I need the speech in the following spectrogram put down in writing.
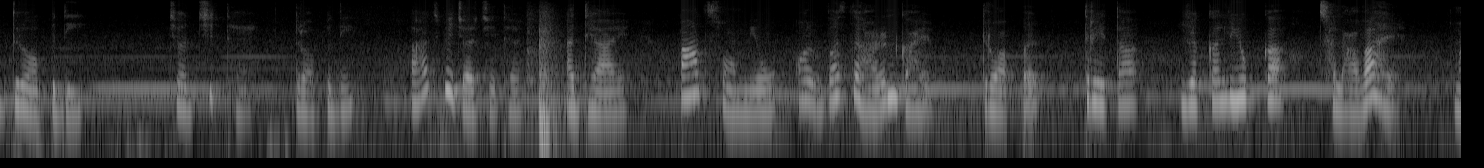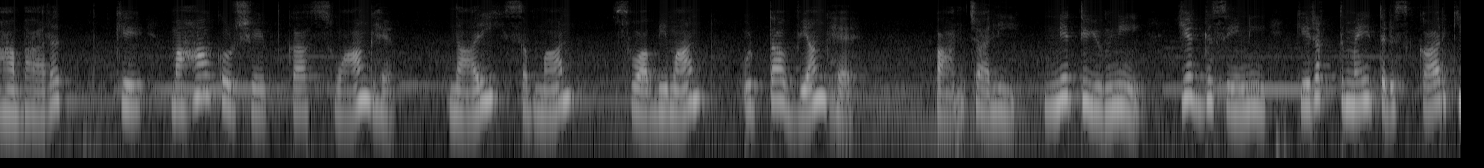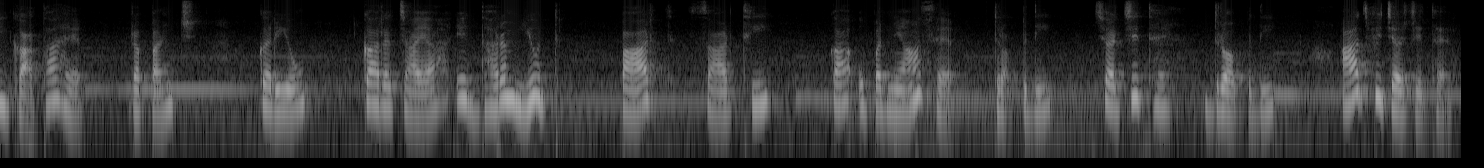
द्रौपदी। चर्चित है। द्रौपदी आज भी चर्चित है। अध्याय, पाँच स्वामियों और वस्त्र हरण का है। द्वापर त्रेता या कलयुग का छलावा है। महाभारत के महाकुरुक्षेत्र का स्वांग है। नारी सम्मान, स्वाभिमान उठता व्यंग है। पांचाली, नित्य युवनी यज्ञसेनी के रक्तमय तिरस्कार की गाथा है। प्रपंच, करियो का रचाया एक धर्म युद्ध, पार्थ सारथी का उपन्यास है। द्रौपदी चर्चित है। द्रौपदी आज भी चर्चित है।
